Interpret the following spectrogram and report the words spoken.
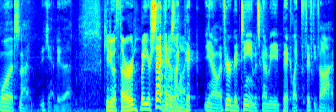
well, it's not you can't do that. Can you do a third? But your second is really like wanna- pick. You know, if you're a good team, it's going to be pick like 55.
